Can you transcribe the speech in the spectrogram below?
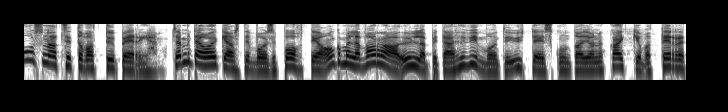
Uusnatsit ovat typeriä. Se, mitä oikeasti voisi pohtia, onko meillä varaa ylläpitää hyvinvointiyhteiskuntaa, jonne kaikki ovat ter-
